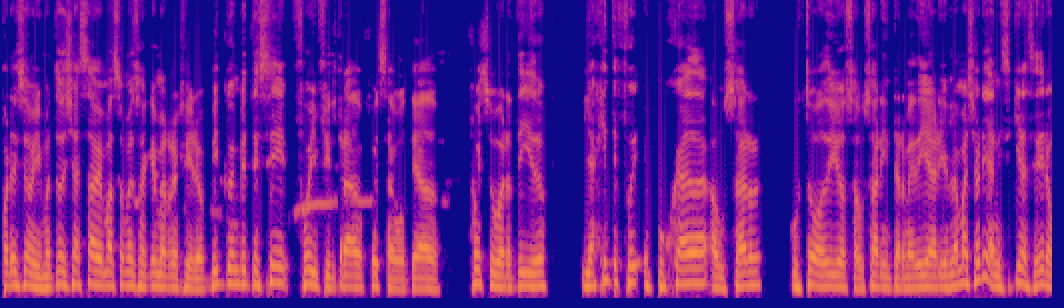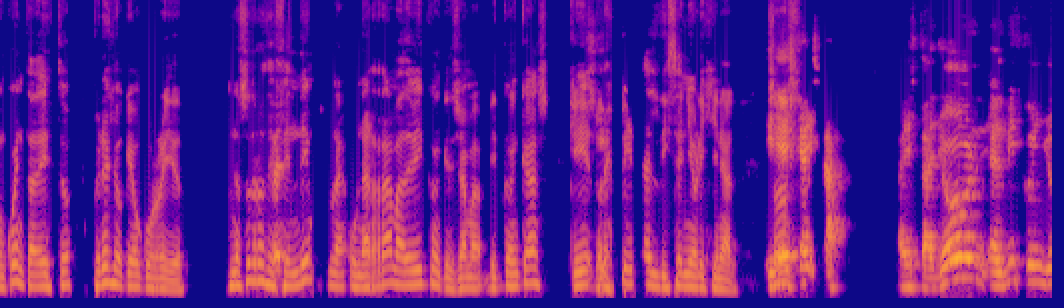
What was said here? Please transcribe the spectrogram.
por eso mismo. Entonces ya sabe más o menos a qué me refiero. Bitcoin BTC fue infiltrado, fue saboteado, fue subvertido y la gente fue empujada a usar custodios, a usar intermediarios. La mayoría ni siquiera se dieron cuenta de esto, pero es lo que ha ocurrido. Nosotros defendemos una, rama de Bitcoin que se llama Bitcoin Cash, que respeta el diseño original. Y es que ahí está. Ahí está. Yo, el Bitcoin, yo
